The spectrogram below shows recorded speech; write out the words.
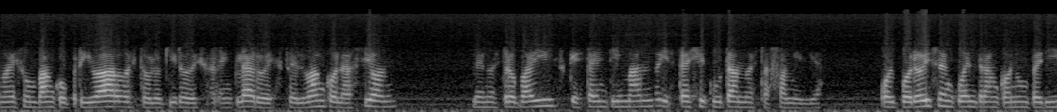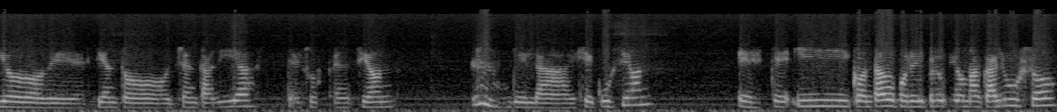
no es un banco privado, esto lo quiero dejar en claro, es el Banco Nación de nuestro país que está intimando y está ejecutando esta familia. Hoy por hoy se encuentran con un periodo de 180 días de suspensión de la ejecución este, y contado por el propio Macaluso,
